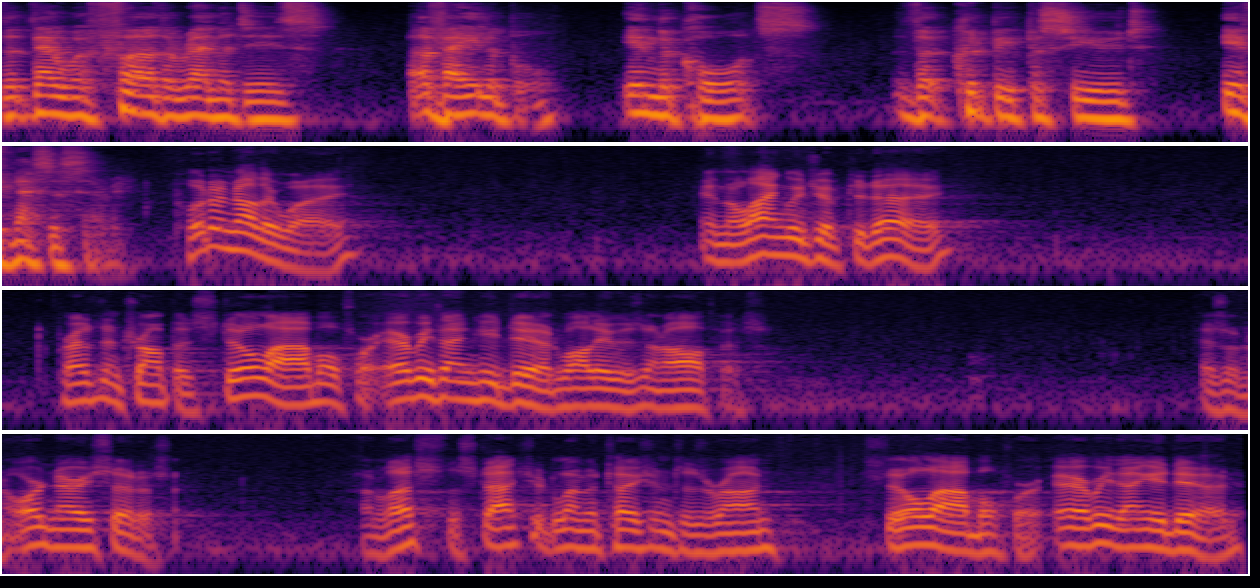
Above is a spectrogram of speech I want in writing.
that there were further remedies available in the courts that could be pursued if necessary. Put another way, in the language of today, President Trump is still liable for everything he did while he was in office as an ordinary citizen. Unless the statute of limitations is run, still liable for everything he did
